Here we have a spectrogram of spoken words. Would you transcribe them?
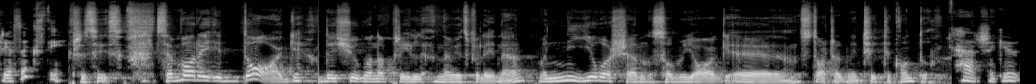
360. Precis. Sen var det idag, det är 20 april när vi spelade in det här. Det var nio år sedan som jag eh, startade mitt Twitterkonto. Herregud.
